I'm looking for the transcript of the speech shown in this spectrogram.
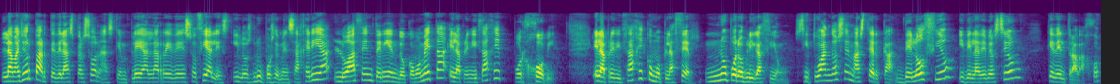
La mayor parte de las personas que emplean las redes sociales y los grupos de mensajería lo hacen teniendo como meta el aprendizaje por hobby el aprendizaje como placer, no por obligación, situándose más cerca del ocio y de la diversión que del trabajo.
